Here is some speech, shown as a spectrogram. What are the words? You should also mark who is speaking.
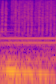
Speaker 1: Mm-hmm.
